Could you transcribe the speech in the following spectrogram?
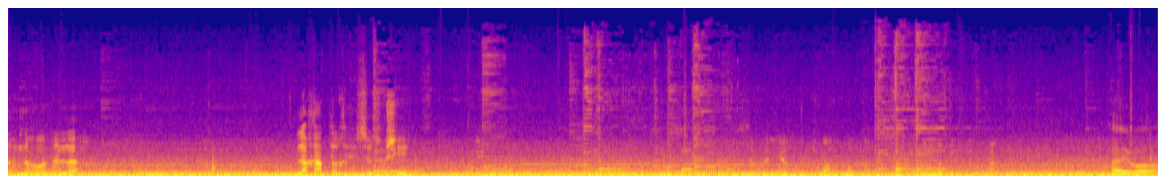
نحن هون هلأ. لا تلقى يسوسك شيء. أيوه.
